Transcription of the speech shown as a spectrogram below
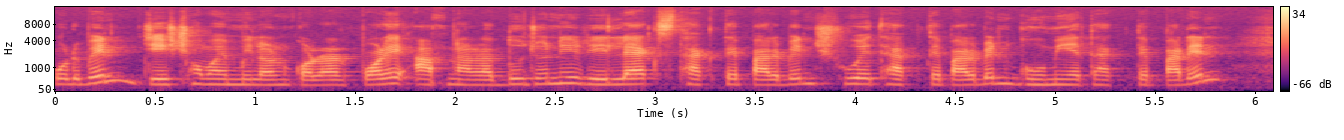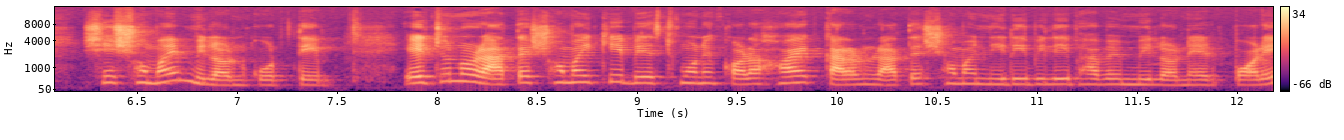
করবেন যে সময় মিলন করার পরে আপনারা দুজনেই রিল্যাক্স থাকতে পারবেন, শুয়ে থাকতে পারবেন, ঘুমিয়ে থাকতে পারেন সে সময় মিলন করতে। এর জন্য রাতের সময়কেই বেস্ট মনে করা হয়, কারণ রাতের সময় নিরিবিলিভাবে মিলনের পরে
